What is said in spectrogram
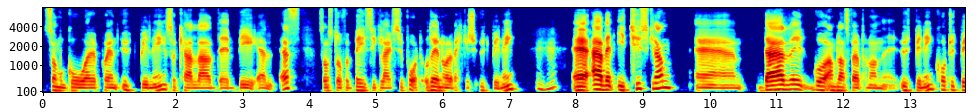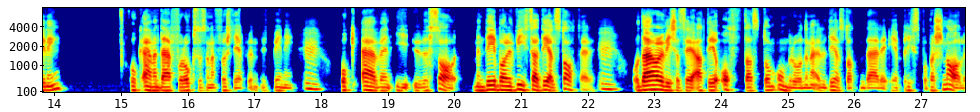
som går på en utbildning så kallad eh, BLS som står för Basic Life Support och det är några veckors utbildning. Eh, även i Tyskland, där går ambulansförare på någon utbildning, kort utbildning. Och även där får också sådana första hjälpen-utbildning. Mm. Och även i USA, men det är bara vissa delstater. Mm. Och där har det visat sig att det är oftast de områdena eller delstaten där det är brist på personal.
